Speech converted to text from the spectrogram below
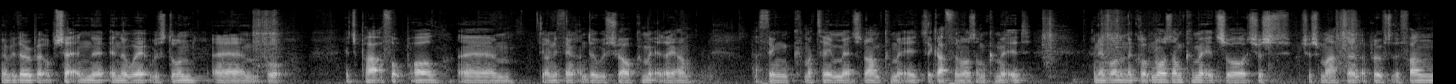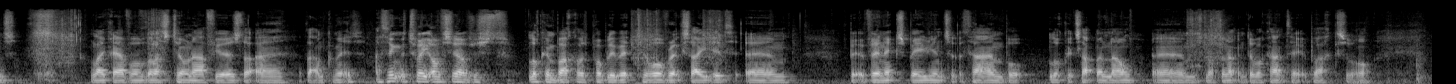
maybe they're a bit upset in the in the way it was done, um, but it's part of football. Um, the only thing I can do is show how committed I am. I think my teammates know I'm committed. The gaffer knows I'm committed and everyone in the club knows I'm committed. So it's just just my turn to prove to the fans, like I have over the last two and a half years, that uh, that I'm committed. I think the tweet, obviously, I was just looking back. I was probably a bit too overexcited, um, a bit of inexperience at the time. But look, it's happened now. Um, there's nothing I can do. I can't take it back. So,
